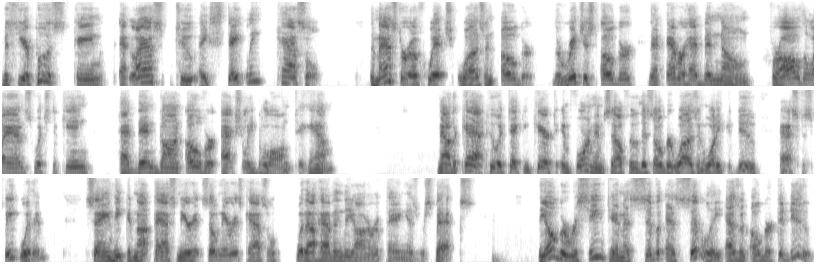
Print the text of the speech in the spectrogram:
Monsieur Puss came at last to a stately castle, the master of which was an ogre, the richest ogre that ever had been known, for all the lands which the king had then gone over actually belonged to him. Now, the cat, who had taken care to inform himself who this ogre was and what he could do, asked to speak with him, saying he could not pass near it so near his castle without having the honor of paying his respects. The ogre received him as, civ- as civilly as an ogre could do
